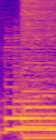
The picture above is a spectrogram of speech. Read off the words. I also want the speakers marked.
Speaker 1: Bye.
